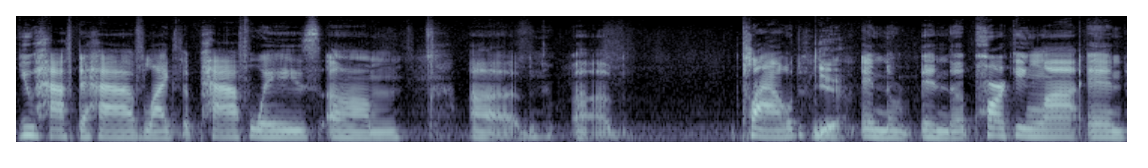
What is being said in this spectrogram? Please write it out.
you have to have like the pathways um, uh, uh, plowed yeah, in the in the parking lot. And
